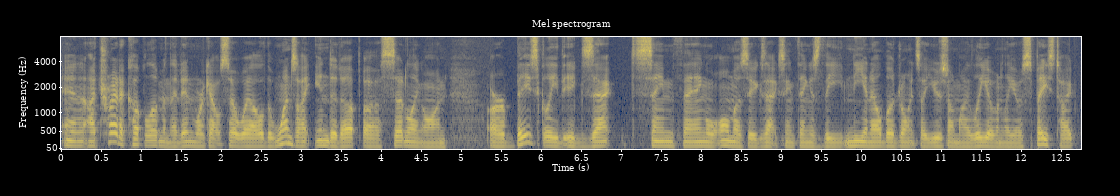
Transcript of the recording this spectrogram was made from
And I tried a couple of them and they didn't work out so well. The ones I ended up uh, settling on are basically the exact same thing, or almost the exact same thing as the knee and elbow joints I used on my Leo and Leo Space type.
